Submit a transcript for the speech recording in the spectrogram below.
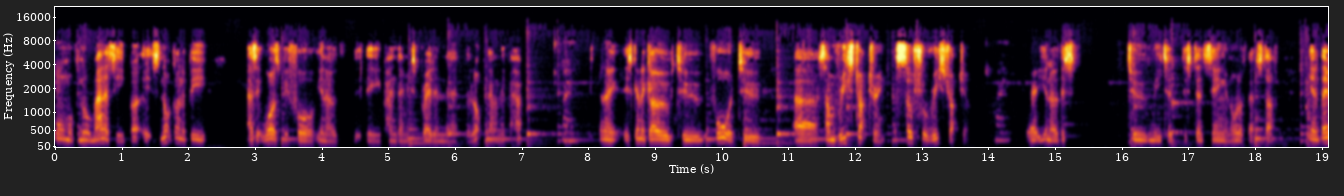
form of normality, but it's not going to be as it was before, you know, the, the pandemic spread and the, the lockdown ever happened. Right. It's it's gonna go to forward to uh, some restructuring, a social restructure Right. where you know this two meter distancing and all of that stuff. You know, they,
